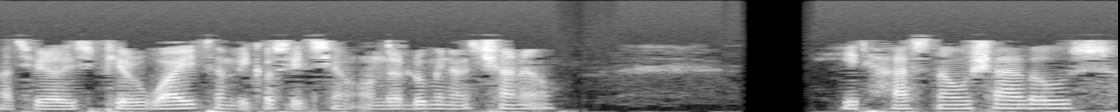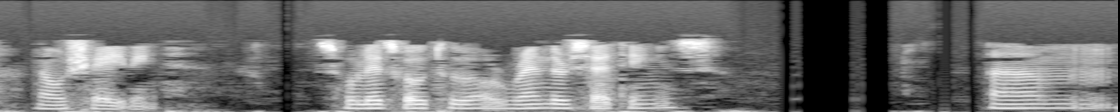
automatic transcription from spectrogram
Material is pure white, and because it's on the luminance channel, it has no shadows, no shading. So let's go to our render settings. Um,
